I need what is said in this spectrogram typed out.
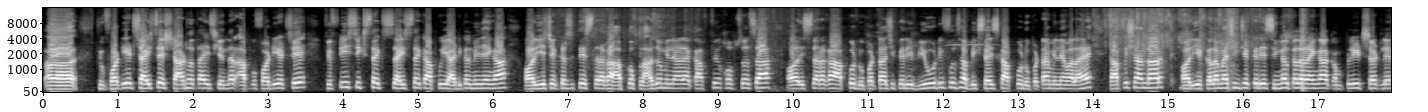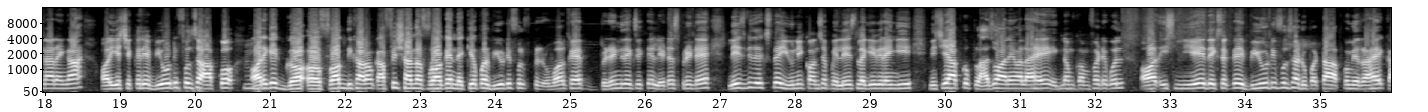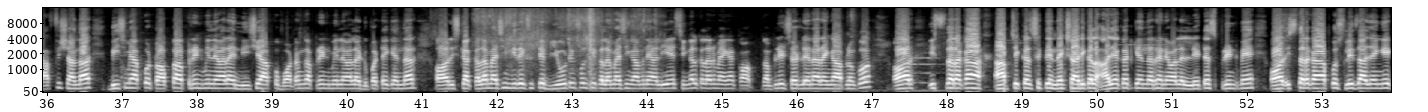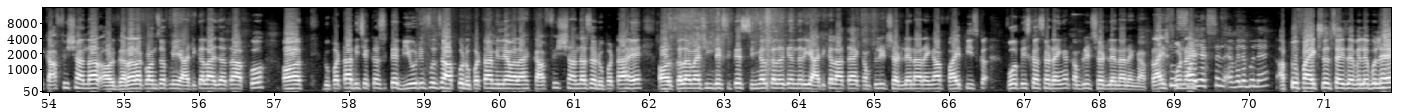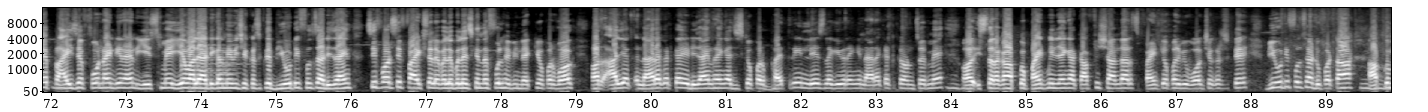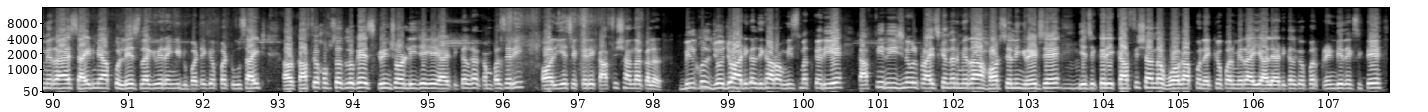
फोर्टी एट साइज़ से स्टार्ट होता है इसके अंदर। आपको फोर्टी एट से 56 तक साइज़ तक आपको ये आर्टिकल मिल जाएगा। और ये चेक कर सकते हैं इस तरह का आपको प्लाजो मिलने वाला है। काफ़ी खूबसूरत सा और इस तरह का आपको दुपट्टा चेक करिए। ब्यूटीफुल सा बिग साइज़ का आपको दुपट्टा मिलने वाला है। काफ़ी शानदार। और ये कलर मैचिंग चेक करिए। सिंगल कलर रहेगा कंप्लीट शर्ट लेना रहेगा। और ये चेक करिए ब्यूटीफुल सा आपको और एक एक फ्रॉक दिखा रहा हूँ काफ़ी शानदार फ्रॉक है नेक के ऊपर ब्यूटीफुल वर्क है प्रिंट देख सकते हैं लेटेस्ट प्रिंट है लेस भी देख सकते हैं यूनिक कॉन्सेप्ट में लेस लगी हुई रहेंगी नीचे आपको प्लाजो आने वाला है एकदम कंफर्टेबल और इस ये देख सकते हैं ब्यूटीफुल सा दुपट्टा आपको मिल रहा है काफ़ी शानदार बीच में आपको टॉप का प्रिंट मिलने वाला है नीचे आपको बॉटम का प्रिंट मिलने वाला है दुपट्टे के अंदर और इसका कलर मैचिंग भी देख सकते हैं ब्यूटीफुल सी कलर मैचिंग आने वाली है सिंगल कलर में कंप्लीट शर्ट लेना रहेगा आप लोगों को और इस तरह का आप चेक कर सकते हैं नेक्स्ट आर्टिकल आलिया कट के अंदर रहने वाला लेटेस्ट प्रिंट में और इस तरह का आपको स्लीव आ जाएँगे, काफ़ी शानदार और गरारा कॉन्सेप्ट में ये आर्टिकल आ जाता है आपको और दुपट्टा भी चेक कर सकते हैं ब्यूटीफुल सा आपको दुपट्टा मिलने वाला है, काफ़ी शानदार सा दुपट्टा है और कलर मैचिंग देख सकते हैं सिंगल कलर के अंदर ये आर्टिकल आता है कंप्लीट शर्ट लेना रहेगा फाइव पीस का फोर पीस का शर्ट आएगा कंप्लीट शर्ट लेना रहेगा। Price four five XL available है। Up to five XL size available है। प्राइस है फोर नाइनटी नाइन ये इसमें ये वाले आर्टिकल में भी चेक कर सकते हैं। ब्यूटीफुल सा डिज़ाइन सिर्फ़ और सिर्फ़ फाइव एक्सएल अवेलेबल है। इसके अंदर फुल हैवी नेक के ऊपर वर्क और आलिया नायरा कट का ये डिज़ाइन रहेगा जिसके ऊपर बेहतरीन लेस लगी हुई रहेंगी नायरा कट कॉन्सेप्ट में। और इस तरह का आपको पॉइंट मिल जाएगा। काफ़ी शानदार पॉइंट के ऊपर भी वर्क चेक कर सकते हैं। ब्यूटीफुल सा दुपट्टा आपको मिल रहा है। साइड में आपको लेस लगी हुई रहेंगी दुपट्टे के ऊपर टू साइड और काफ़ी खूबसूरत लुक है। स्क्रीनशॉट लीजिए ये आर्टिकल का कंपलसरी और ये चेक करिए काफ़ी शानदार कलर बिल्कुल जो जो आर्टिकल दिखा रहा हूँ मिस मत करिए। काफ़ी रीजनेबल प्राइस के अंदर मेरा रहा है हॉट सेलिंग रेट से ये चेक करिए काफ़ी शानदार वर्क आपको नेक के ऊपर है। ये वाले आर्टिकल के ऊपर प्रिंट भी देख सकते हैं।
